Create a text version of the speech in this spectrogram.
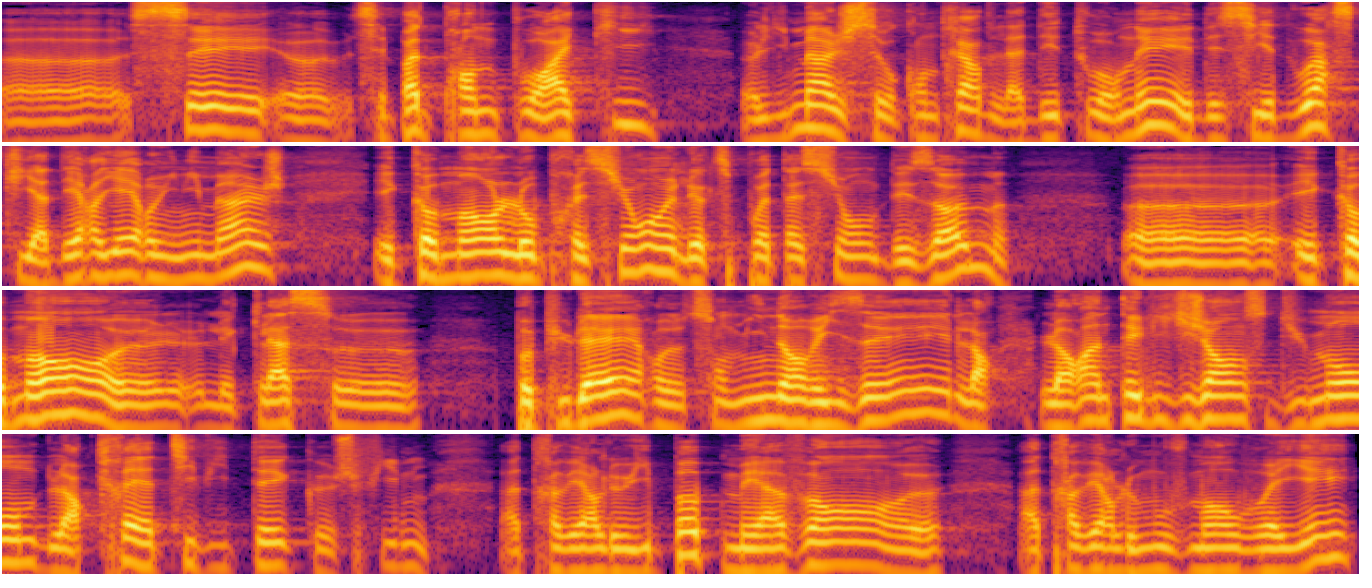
euh, c'est euh, pas de prendre pour acquis euh, l'image, c'est au contraire de la détourner et d'essayer de voir ce qu'il y a derrière une image et comment l'oppression et l'exploitation des hommes euh, et comment les classes populaires sont minorisées, leur, leur, intelligence du monde, leur créativité que je filme à travers le hip-hop, mais avant à travers le mouvement ouvrier,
